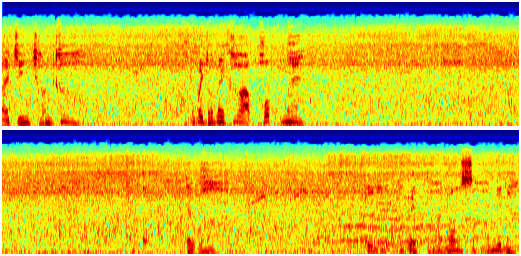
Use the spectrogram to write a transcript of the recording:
ญ่จริงชังข้าเขาไม่ยอมให้ข้าพบแน่แต่ว่าพี่ใหญ่เขาเป็นตาน้องสามนี่นะ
